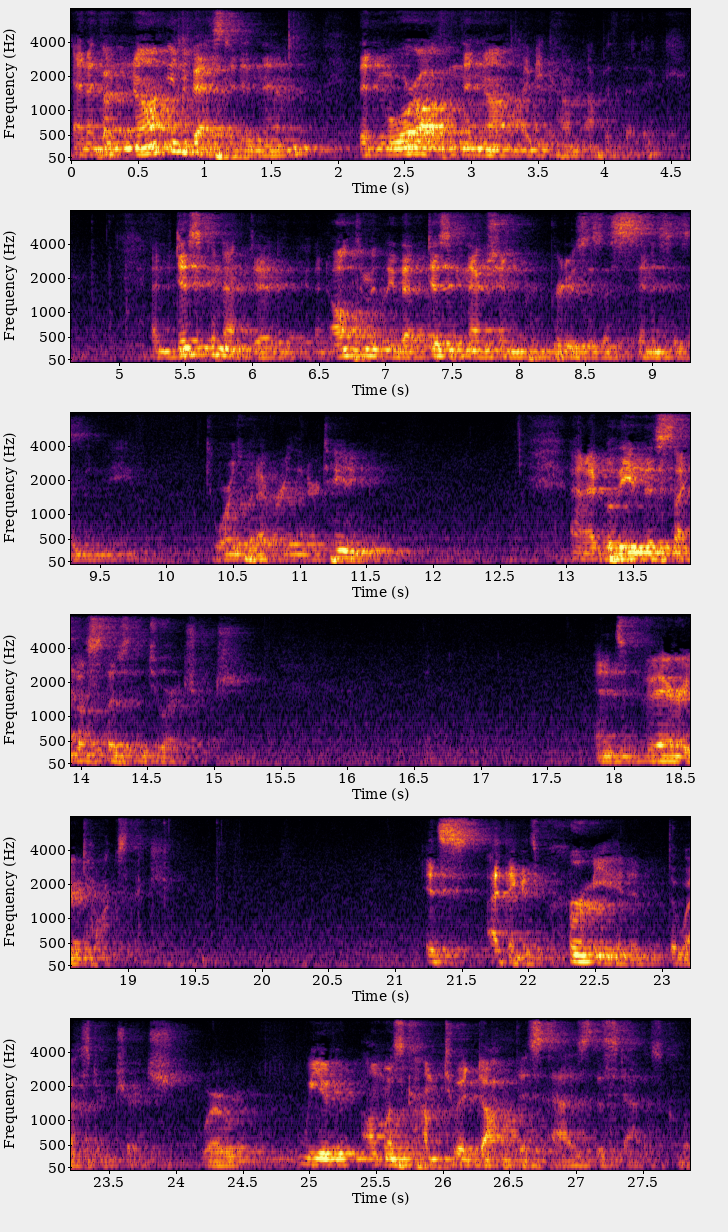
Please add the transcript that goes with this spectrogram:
And if I'm not invested in them, then more often than not, I become apathetic and disconnected. And ultimately, that disconnection produces a cynicism in me towards whatever is entertaining me. And I believe this cycle slips into our church. And it's very toxic it's, I think it's permeated the Western church, where we have almost come to adopt this as the status quo.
